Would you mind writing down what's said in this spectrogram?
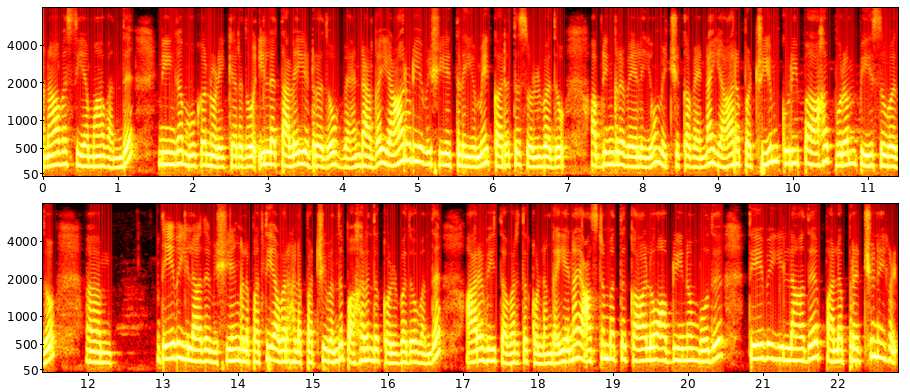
அனாவசியமாக வந்து நீங்கள் முக நுழைக்கிறதோ இல்லை தலையிடுறதோ வேண்டாங்க. யாருடைய விஷயத்துலையுமே கருத்து சொல்வதோ அப்படிங்கிற வேலையும் வச்சுக்க வேண்டாம். யாரை பற்றியும் குறிப்பாக புறம் பேசுவதோ தேவையில்லாத விஷயங்களை பற்றி அவர்களை பற்றி வந்து பகிர்ந்து கொள்வதோ வந்து அறவே தவிர்த்து கொள்ளுங்க. ஏன்னா அஷ்டமத்து காலம் அப்படின்னும் போது தேவையில்லாத பல பிரச்சனைகள்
